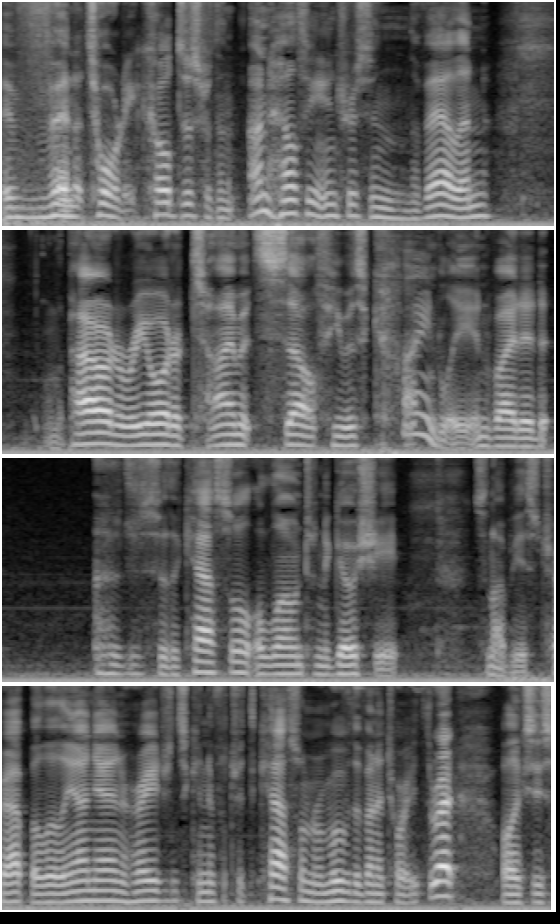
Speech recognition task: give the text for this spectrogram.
a Venatori cultist with an unhealthy interest in the Valen and the power to reorder time itself. He was kindly invited uh, to the castle alone to negotiate. It's an obvious trap, but Leliana and her agents can infiltrate the castle and remove the Venatori threat. While Alexis'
